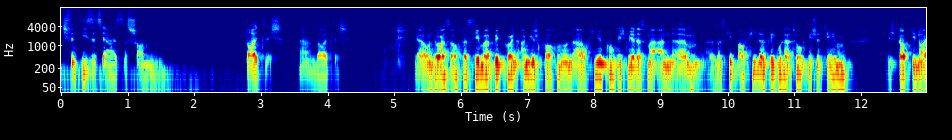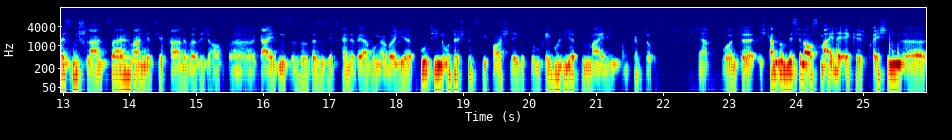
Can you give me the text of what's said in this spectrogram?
Ich finde, dieses Jahr ist das schon deutlich, ja, deutlich. Ja, und du hast auch das Thema Bitcoin angesprochen und auch hier gucke ich mir das mal an. Ähm, also es gibt auch viele regulatorische Themen. Ich glaube, die neuesten Schlagzeilen waren jetzt hier gerade, was ich auf äh, Guidance, also das ist jetzt keine Werbung, aber hier Putin unterstützt die Vorschläge zum regulierten Mining von Kryptos. Ja. Und äh, ich kann so ein bisschen aus meiner Ecke sprechen. Äh,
